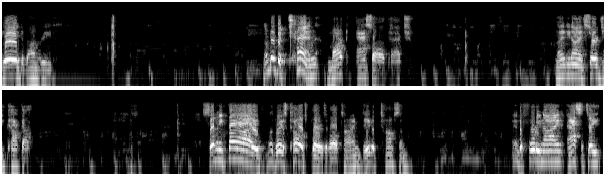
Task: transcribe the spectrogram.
Yay, Davon Reed. Number to 10, Mark Assall patch. 99, Sergi Kaka. 75, one of the greatest college players of all time, David Thompson. And a 49, acetate,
